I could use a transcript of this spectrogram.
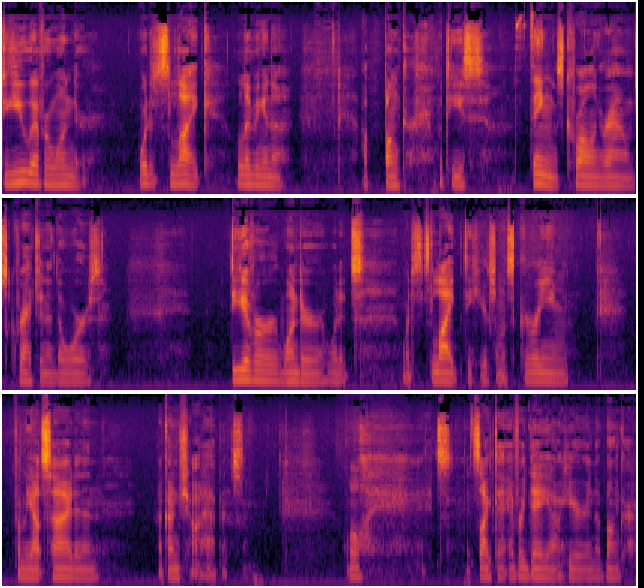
Do you ever wonder what it's like living in a a bunker with these things crawling around, scratching the doors? Do you ever wonder what it's what it's like to hear someone scream from the outside and then a gunshot happens? Well, it's it's like that every day out here in the bunker.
